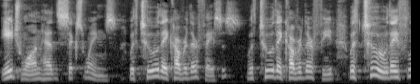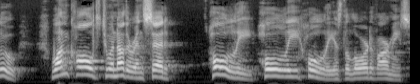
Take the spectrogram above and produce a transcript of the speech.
Each one had six wings. With two they covered their faces, with two they covered their feet, with two they flew. One called to another and said, Holy, holy, holy is the Lord of armies.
